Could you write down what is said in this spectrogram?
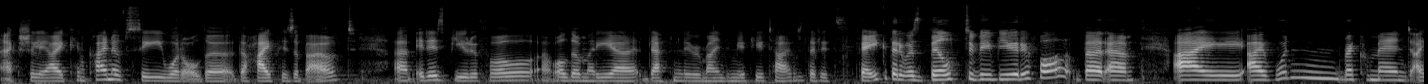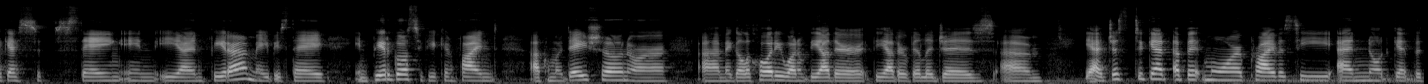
Actually, I can kind of see what all the, the hype is about. Um, it is beautiful, uh, although Maria definitely reminded me a few times that it's fake, that it was built to be beautiful. But um, I I wouldn't recommend, I guess, staying in Ia and Fira. Maybe stay in Pyrgos if you can find accommodation, or uh, Megalochori, one of the other the other villages. Um, yeah, just to get a bit more privacy and not get the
